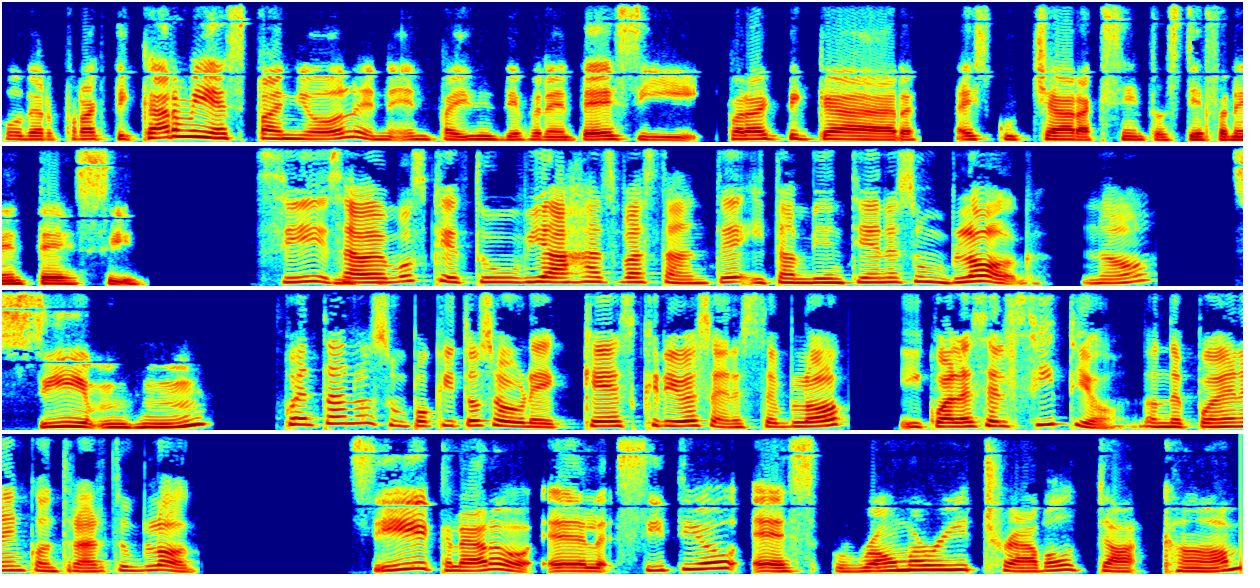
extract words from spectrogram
poder practicar mi español en, en países diferentes y practicar a escuchar acentos diferentes. Sí. Sí, sabemos que tú viajas bastante y también tienes un blog, ¿no? Sí. Cuéntanos un poquito sobre qué escribes en este blog y cuál es el sitio donde pueden encontrar tu blog. Sí, claro. El sitio es romarytravel.com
